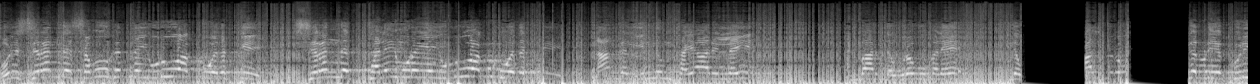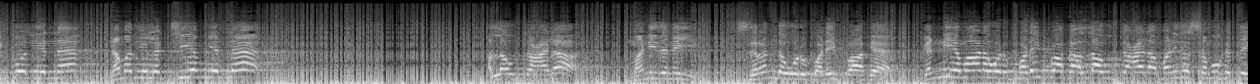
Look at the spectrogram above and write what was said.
ஒரு சிறந்த சமூகத்தை உருவாக்குவதற்கு சிறந்த தலைமுறையை உருவாக்குவதற்கு நாங்கள் இன்னும் தயாரில்லை. அன்பார்ந்த உறவுகளே இந்த எங்களுடைய குறிக்கோள் என்ன? நமது லட்சியம் என்ன? அல்லாஹ் மனிதனை சிறந்த ஒரு படைப்பாக கண்ணியமான ஒரு படைப்பாக அல்லாஹு தாலா மனித சமூகத்தை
